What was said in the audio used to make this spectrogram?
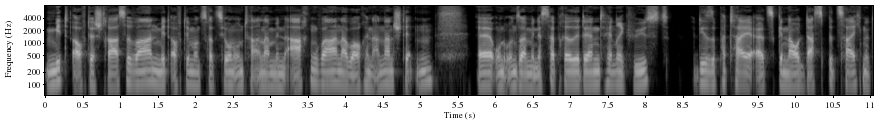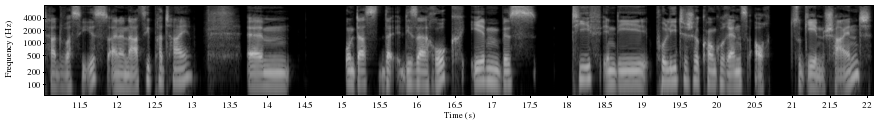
mit auf der Straße waren, mit auf Demonstrationen unter anderem in Aachen waren, aber auch in anderen Städten. Äh, und unser Ministerpräsident Henrik Wüst diese Partei als genau das bezeichnet hat, was sie ist, eine Nazi-Partei. Ähm, und dass da, dieser Ruck eben bis tief in die politische Konkurrenz auch zu gehen scheint.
